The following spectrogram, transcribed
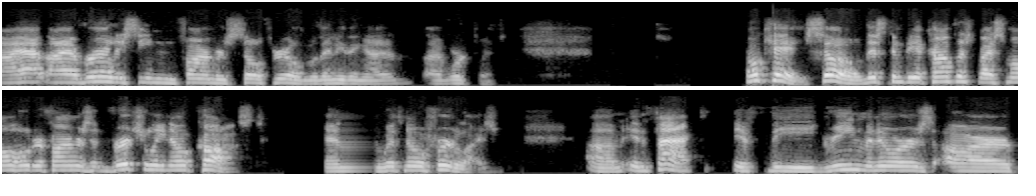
I have, I have rarely seen farmers so thrilled with anything I've, I've worked with. Okay, so this can be accomplished by smallholder farmers at virtually no cost and with no fertilizer. Um, in fact, if the green manures are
